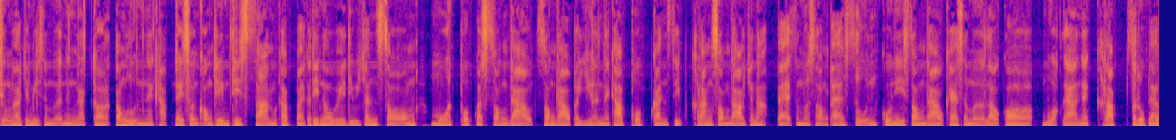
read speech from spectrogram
ถึงแม้จะมีเสมอ 1 นัดก็ต้องลุ้นนะครับ ในส่วนของทีมที่ 3 ครับ ไปก็ที่นอร์เวย์ดิวิชั่น 2 โมดพบกับซองดาวซองดาวไปเยือนนะครับ พบกัน 10 ครั้งซองดาวชนะ 8 เสมอ 2 แพ้ 0 คู่นี้ซองดาวแค่เสมอเราก็บวกแล้วนะครับ สรุปแล้ว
